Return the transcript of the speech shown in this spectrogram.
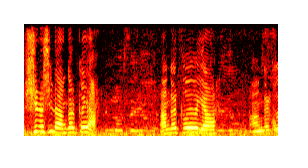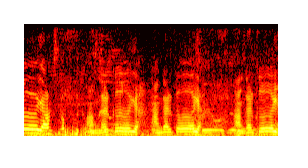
싫어, 싫어, 안 갈 거야. 일로 오세요. 안 갈 거야. 안 갈 거야. 안 갈 거야. 안 갈 거야. 안 갈 거야.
